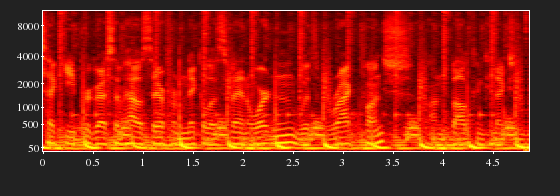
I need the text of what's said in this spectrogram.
Techie progressive house there from Nicholas Van Orton with Rack Punch on Balkan Connection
